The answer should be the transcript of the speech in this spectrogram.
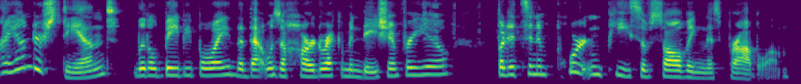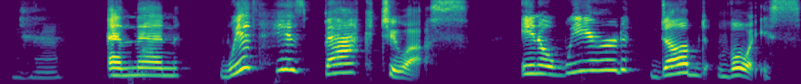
I understand, little baby boy, that that was a hard recommendation for you, but it's an important piece of solving this problem. Mhm. And then, with his back to us, in a weird dubbed voice,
